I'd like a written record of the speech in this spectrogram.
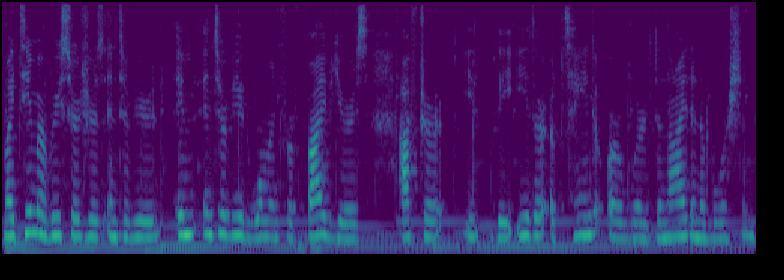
My team of researchers interviewed in, interviewed women for five years after e- they either obtained or were denied an abortion.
